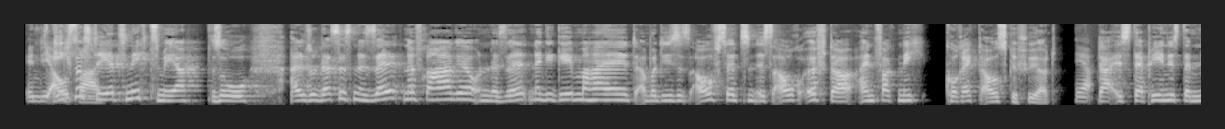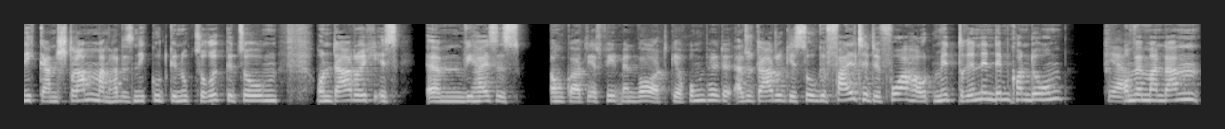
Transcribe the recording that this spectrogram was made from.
In die Auswahl. Ich wüsste jetzt nichts mehr. So, also das ist eine seltene Frage und eine seltene Gegebenheit, aber dieses Aufsetzen ist auch öfter einfach nicht korrekt ausgeführt. Ja. Da ist der Penis dann nicht ganz stramm, man hat es nicht gut genug zurückgezogen und dadurch ist, ähm, wie heißt es, oh Gott, jetzt fehlt mir ein Wort, gerumpelte, also dadurch ist so gefaltete Vorhaut mit drin in dem Kondom. Ja. Und wenn man dann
